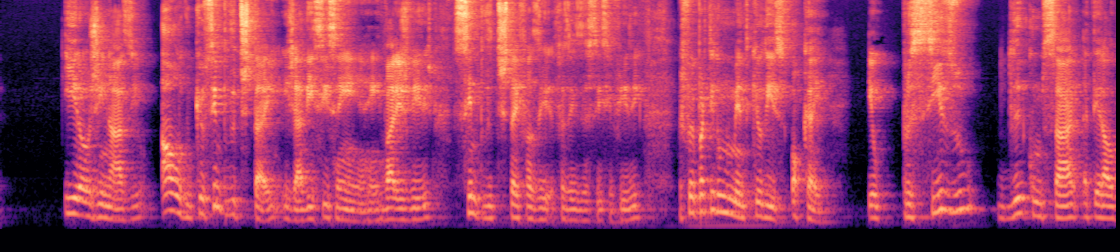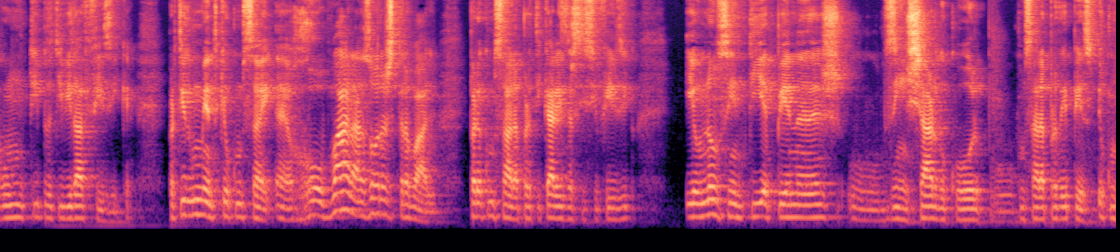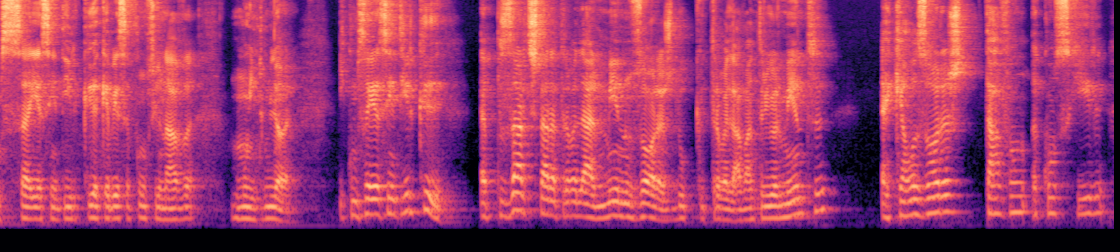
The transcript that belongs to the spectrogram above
ir ao ginásio, algo que eu sempre detestei, e já disse isso em, em vários vídeos, sempre detestei fazer, fazer exercício físico, mas foi a partir do momento que eu disse, ok, eu preciso de começar a ter algum tipo de atividade física. A partir do momento que eu comecei a roubar as horas de trabalho para começar a praticar exercício físico, eu não senti apenas o desinchar do corpo, começar a perder peso. Eu comecei a sentir que a cabeça funcionava muito melhor. E comecei a sentir que, apesar de estar a trabalhar menos horas do que trabalhava anteriormente, aquelas horas estavam a conseguir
